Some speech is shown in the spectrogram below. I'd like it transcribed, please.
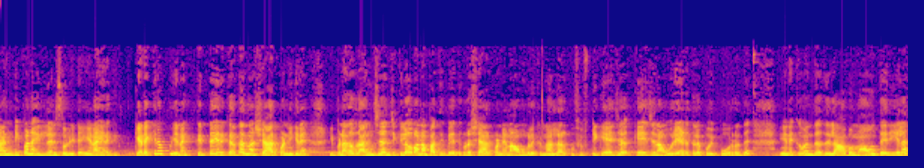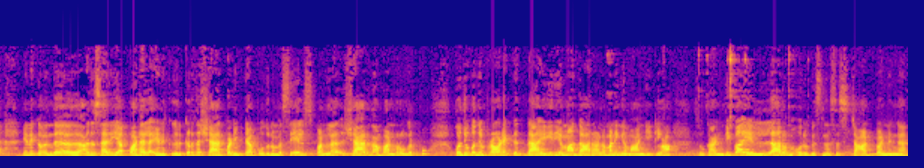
கண்டிப்பாக நான் இல்லைன்னு சொல்லிட்டேன். ஏன்னா எனக்கு கிடைக்கிற எனக்கிட்ட இருக்கிறத நான் ஷேர் பண்ணிக்கிறேன். இப்போ நான் அதை ஒரு அஞ்சு அஞ்சு கிலோவாக நான் பத்து பேர்த்து கூட ஷேர் பண்ணேன்னா அவங்களுக்கு நல்லா இருக்கும். ஃபிஃப்டி கேஜி கேஜி நான் ஒரே இடத்துல போய் போடுறது. எனக்கு வந்து அது லாபமாகவும் தெரியல. எனக்கு வந்து அது சரியாக படலை. எனக்கு இருக்கிறத ஷேர் பண்ணிக்கிட்டா போதும். நம்ம சேல்ஸ் பண்ணல ஷேர் தான் பண்ணுறோங்கிறப்போ கொஞ்சம் கொஞ்சம் ப்ராடக்ட்டு தைரியமாக தாராளமாக நீங்கள் வாங்கிக்கலாம். ஸோ கண்டிப்பாக எல்லாரும் ஒரு பிஸ்னஸை ஸ்டார்ட் பண்ணுங்கள்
